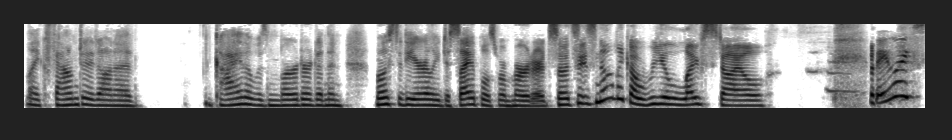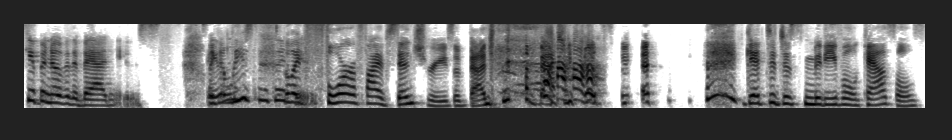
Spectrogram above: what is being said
like founded on a guy that was murdered, and then most of the early disciples were murdered. So it's it's not like a real lifestyle. They like skipping over the bad news. Like at least listen to good for like news. four or five centuries of bad, bad news. Get to just medieval castles,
